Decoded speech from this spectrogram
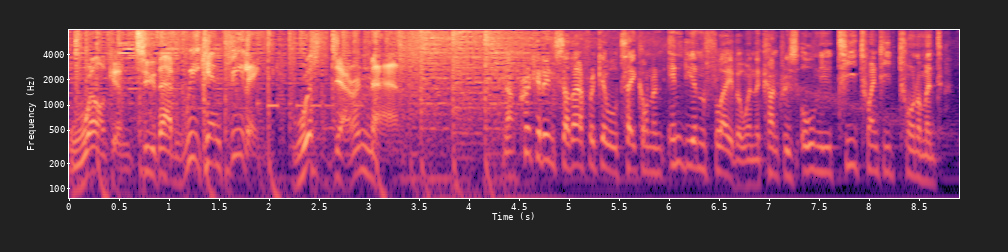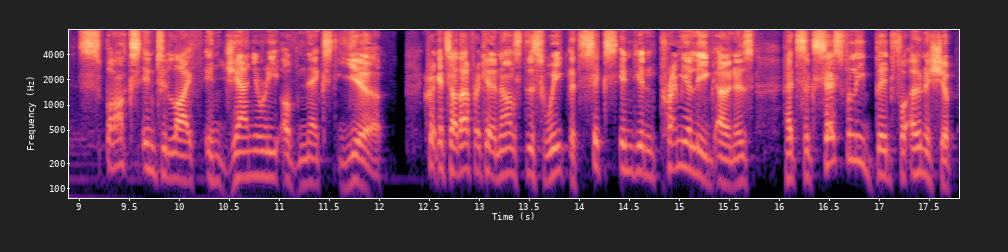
Welcome to that weekend feeling with Darren Mann. Now, cricket in South Africa will take on an Indian flavour when the country's all new T20 tournament sparks into life in January of next year. Cricket South Africa announced this week that six Indian Premier League owners had successfully bid for ownership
